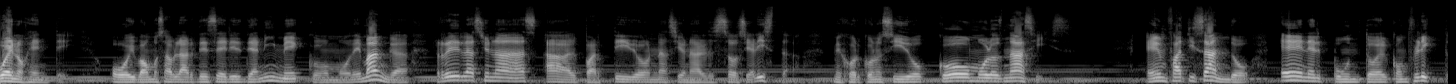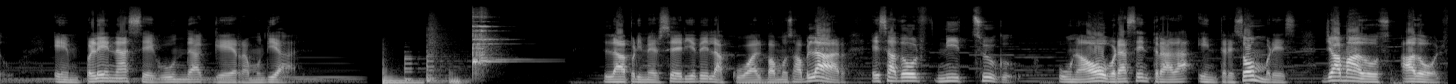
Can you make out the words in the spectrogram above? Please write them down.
Bueno gente, hoy vamos a hablar de series de anime como de manga relacionadas al Partido Nacional Socialista, mejor conocido como los nazis, enfatizando en el punto del conflicto, en plena Segunda Guerra Mundial. La primera serie de la cual vamos a hablar es Adolf Nitsugu, una obra centrada en tres hombres llamados Adolf.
